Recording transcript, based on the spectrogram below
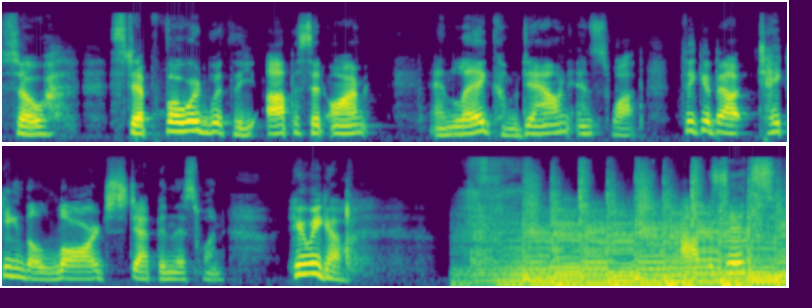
So step forward with the opposite arm and leg, come down and swap. Think about taking the large step in this one. Here we go. Opposites.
